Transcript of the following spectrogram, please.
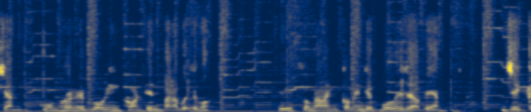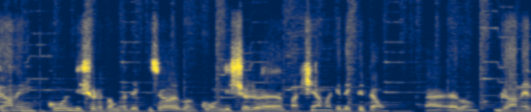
যে আমি কোন ধরনের ব্লগিং কন্টেন্ট বানাবো এবং প্লিজ তোমরা আমাকে কমেন্টে বলে যাবে যে গ্রামে কোন দৃশ্যটা তোমরা দেখতে চাও এবং কোন দৃশ্যের পাশে আমাকে দেখতে চাও এবং গ্রামের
